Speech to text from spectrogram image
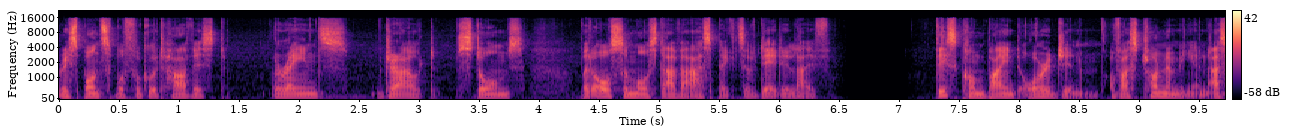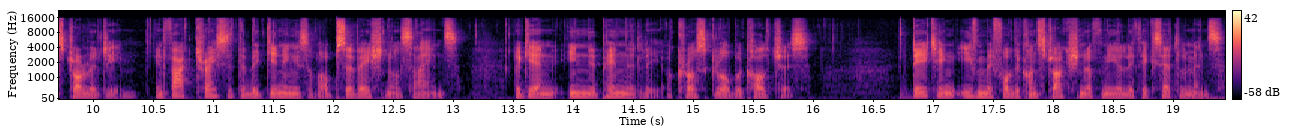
responsible for good harvest, rains, drought, storms, but also most other aspects of daily life. This combined origin of astronomy and astrology in fact traces the beginnings of observational science, again independently across global cultures. Dating even before the construction of Neolithic settlements,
